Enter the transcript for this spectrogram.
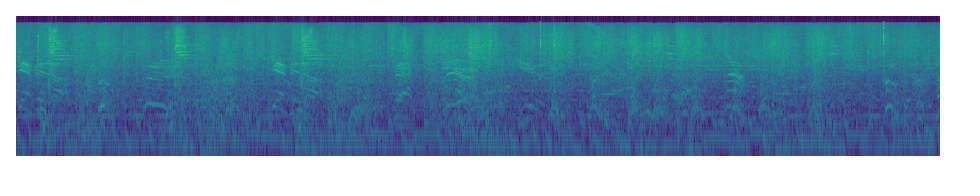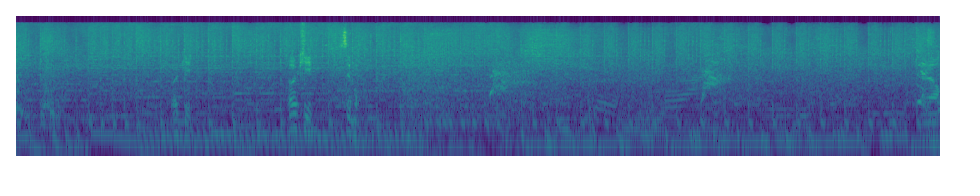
Give it up! Give it up! Back here! Here! Ok. Ok, c'est bon. Alors.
